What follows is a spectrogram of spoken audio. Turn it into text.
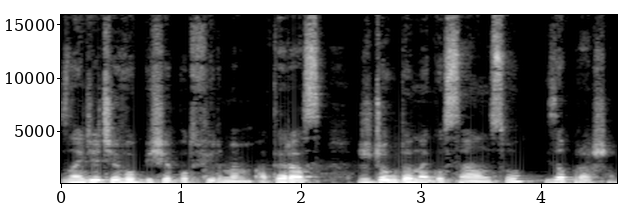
znajdziecie w opisie pod filmem. A teraz życzę udanego seansu i zapraszam.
